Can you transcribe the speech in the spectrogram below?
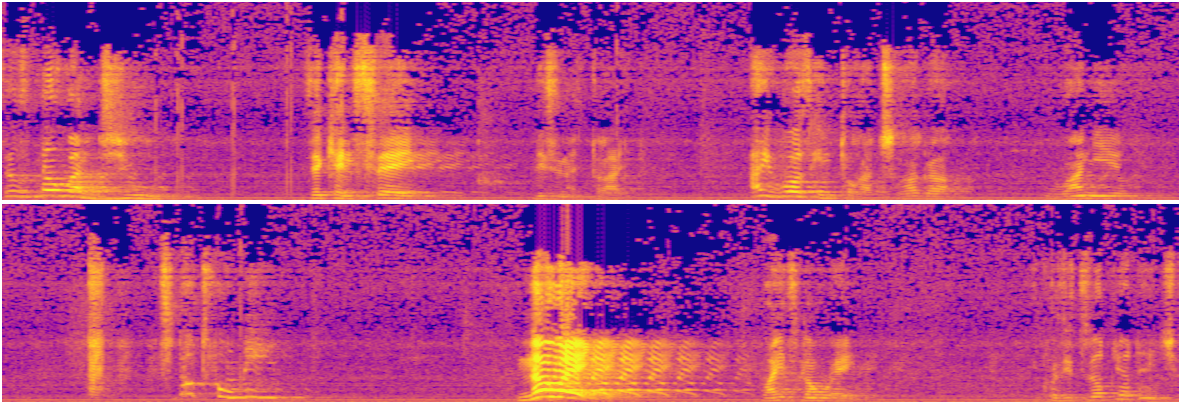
There's no one Jew that can say, listen, I tried. I was in Torat Shraga one year. It's not for me. No way! Why it's no way? Because it's not your nature.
